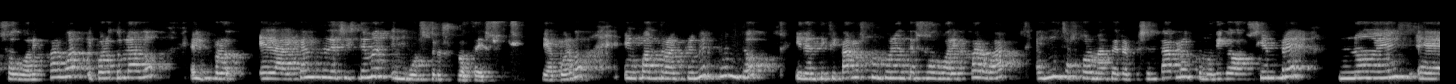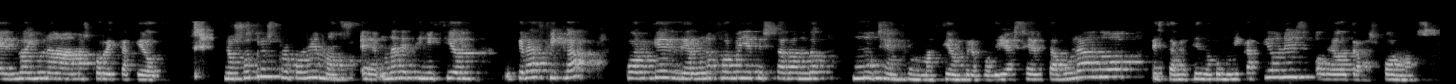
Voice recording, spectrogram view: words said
software y hardware, y por otro lado, el, el alcance del sistema en vuestros procesos. ¿De acuerdo? En cuanto al primer punto, identificar los componentes software y hardware, hay muchas formas de representarlo y como digo siempre, no, es, eh, no hay una más correcta que otra. Nosotros proponemos eh, una definición gráfica porque de alguna forma ya te está dando mucha información, pero podría ser tabulado, estableciendo comunicaciones o de otras formas.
